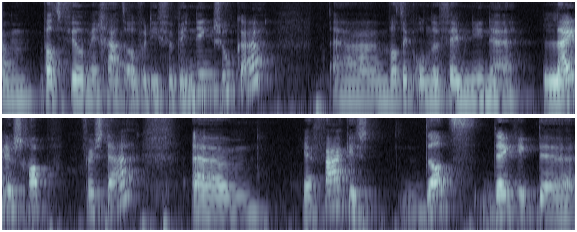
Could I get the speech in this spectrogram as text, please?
Um, wat veel meer gaat over die verbinding zoeken. Um, wat ik onder feminine leiderschap versta. Um, ja, vaak is dat denk ik de,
